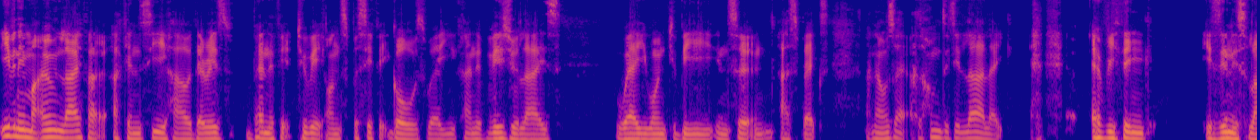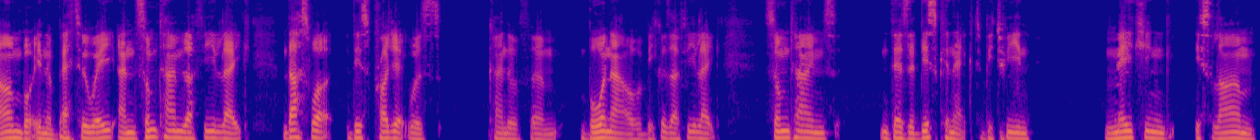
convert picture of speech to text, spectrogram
even in my own life, I, I can see how there is benefit to it on specific goals where you kind of visualize where you want to be in certain aspects. And I was like, Alhamdulillah, like everything is in Islam, but in a better way. And sometimes I feel like that's what this project was kind of um, born out of because I feel like sometimes there's a disconnect between making Islam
